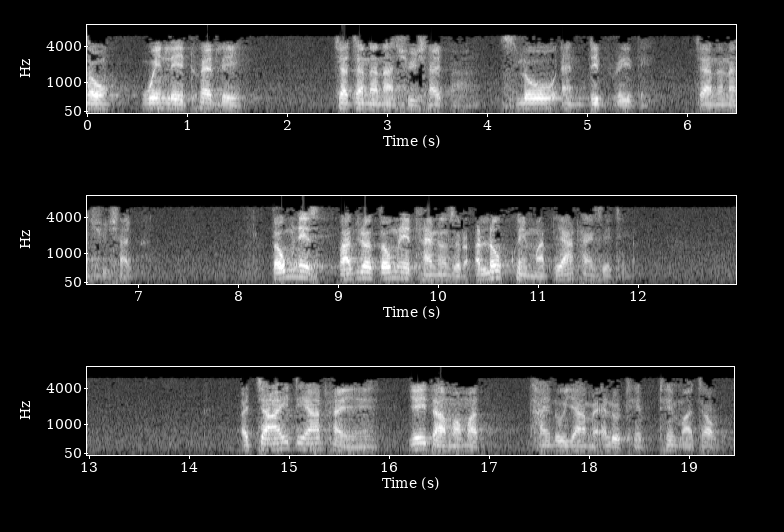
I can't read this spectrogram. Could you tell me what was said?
ဆုံးဝင်လေထွက်လေကြာကြာနာနာရှူရှိုက်ပါ slow and deep breathing ကြာနာနာရှူရှိုက်ပါ3မိနစ်ဘာဖြစ်လို့3မိနစ်ထိုင်လို့ဆိုတော့အလုတ်ခွင်မှာတရားထိုင်စေချင်တာအကြာကြီးတရားထိုင်ရင်ရိတ်တာမှမှထိုင်လို့ရမယ်အဲ့လိုထင်ထင်မှကြောက်တယ်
